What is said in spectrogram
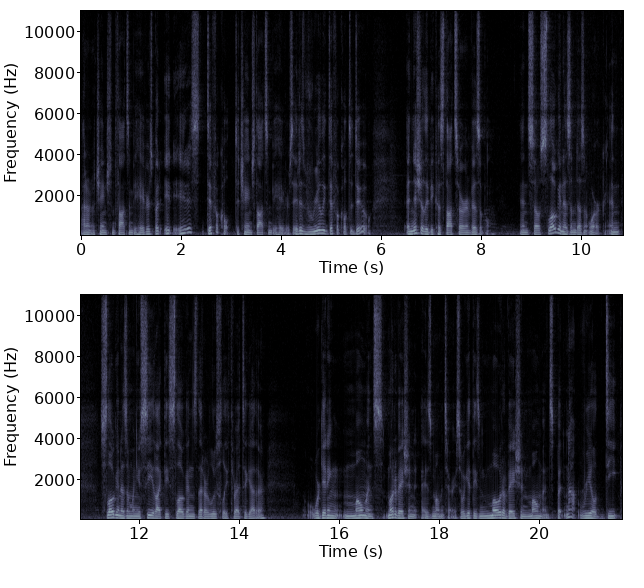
I don't know, change some thoughts and behaviors. But it, it is difficult to change thoughts and behaviors. It is really difficult to do, initially because thoughts are invisible, and so sloganism doesn't work. And sloganism, when you see like these slogans that are loosely thread together, we're getting moments. Motivation is momentary, so we get these motivation moments, but not real deep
